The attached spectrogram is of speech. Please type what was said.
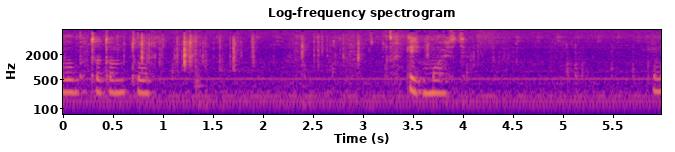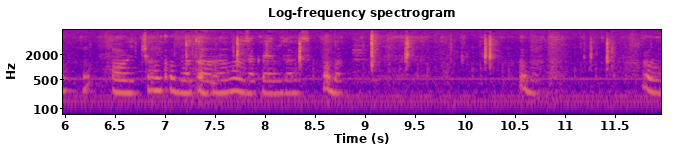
робота там тут. Якийсь о, Ой, чонко, вот, а, його закриємо зараз. Оба. Оба. Оба.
